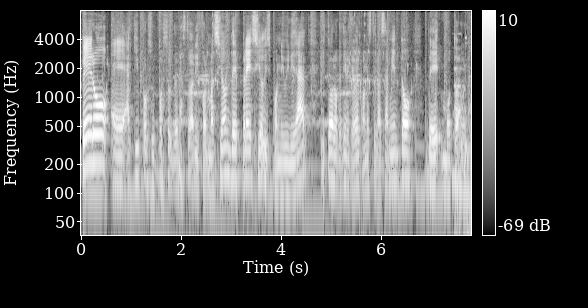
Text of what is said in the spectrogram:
Pero eh, aquí, por supuesto, tendrás toda la información de precio, disponibilidad y todo lo que tiene que ver con este lanzamiento de Motorola.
